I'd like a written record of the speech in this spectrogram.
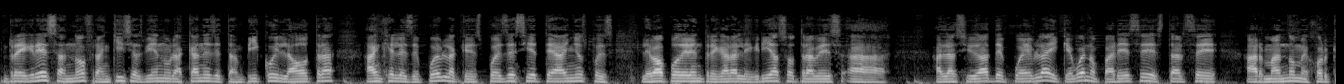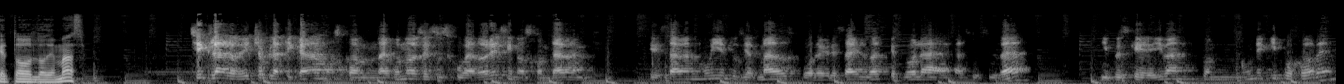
regresan, ¿no? Franquicias, bien Huracanes de Tampico y la otra Ángeles de Puebla, que después de siete años, pues le va a poder entregar alegrías otra vez a, a la ciudad de Puebla y que bueno, parece estarse armando mejor que todo lo demás. Sí, claro, de hecho platicábamos con algunos de sus jugadores y nos contaban que estaban muy entusiasmados por regresar el básquetbol a, su ciudad y pues que iban con un equipo joven,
